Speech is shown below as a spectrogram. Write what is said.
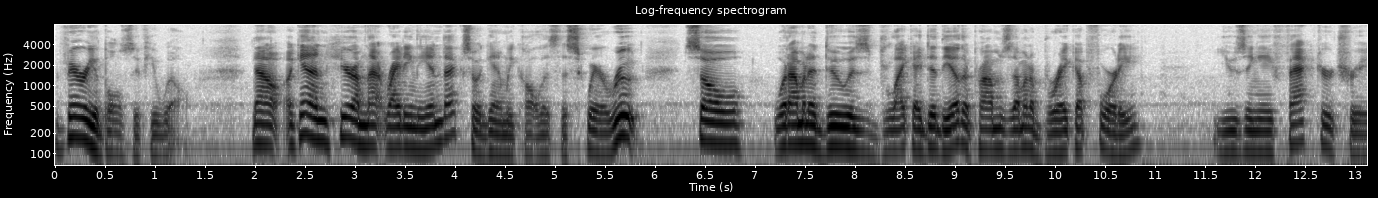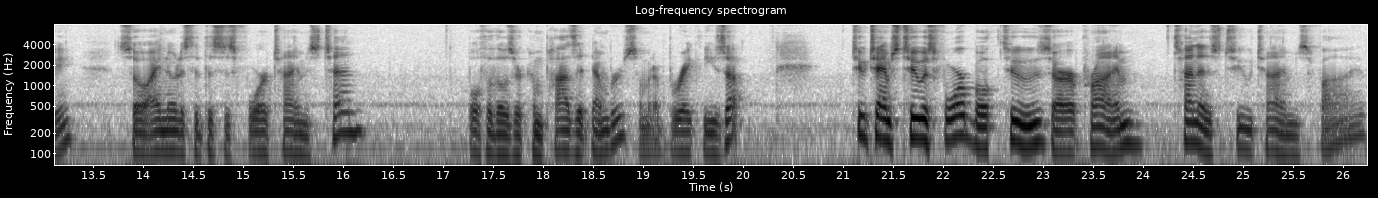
variables, if you will. Now, again, here I'm not writing the index, so again, we call this the square root. So what I'm going to do is, like I did the other problems, I'm going to break up 40 using a factor tree. So I notice that this is 4 times 10. Both of those are composite numbers, so I'm going to break these up. 2 times 2 is 4. Both 2's are prime. 10 is 2 times 5.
